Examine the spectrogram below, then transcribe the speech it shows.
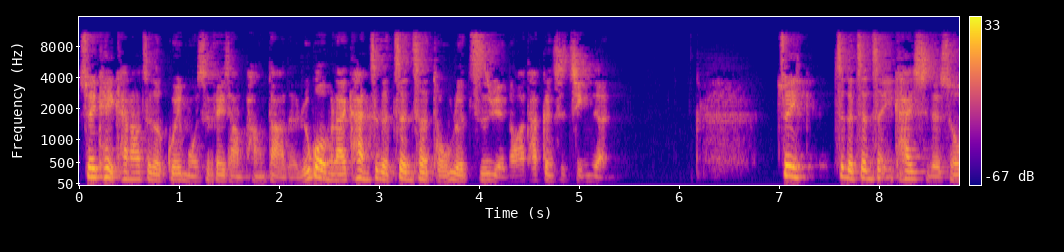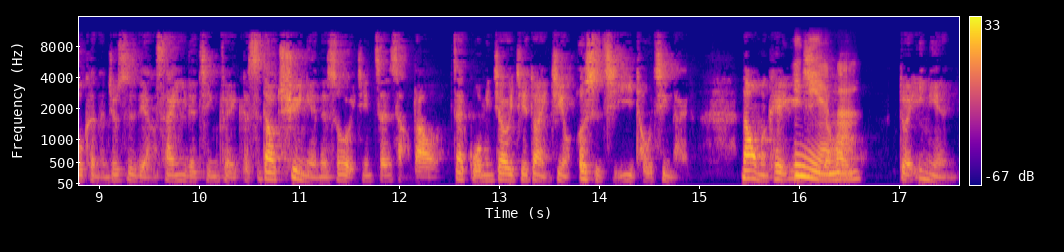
所以可以看到这个规模是非常庞大的。如果我们来看这个政策投入的资源的话，它更是惊人。最这个政策一开始的时候，可能就是两三亿的经费，可是到去年的时候，已经增长到在国民教育阶段已经有二十几亿投进来了。那我们可以预期的话，一年对一年。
